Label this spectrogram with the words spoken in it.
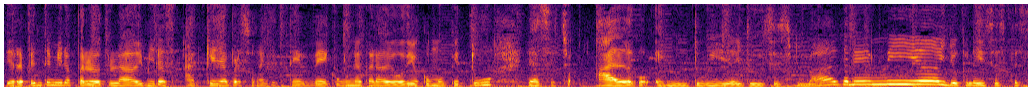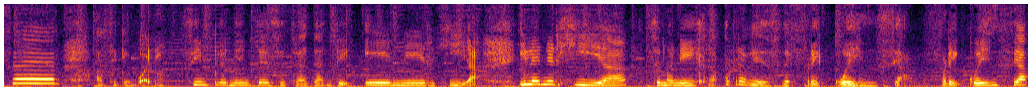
y de repente miras para el otro lado y miras a aquella persona que te ve con una cara de odio, como que tú le has hecho algo en tu vida y tú dices, madre mía, ¿y yo qué le hice a este ser? Así que bueno, simplemente se trata de energía. Y la energía se maneja a través de frecuencia frecuencia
